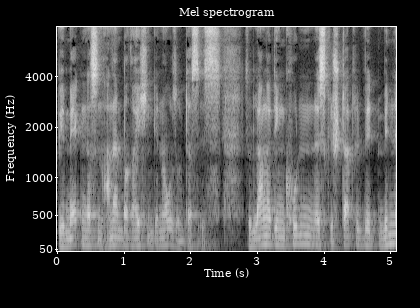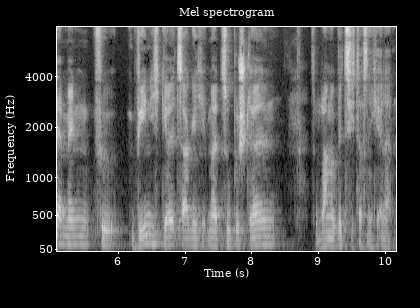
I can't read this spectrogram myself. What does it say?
Wir merken das in anderen Bereichen genauso. Das ist, solange den Kunden es gestattet wird, Mindermengen für wenig Geld, sage ich immer, zu bestellen, solange wird sich das nicht ändern.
